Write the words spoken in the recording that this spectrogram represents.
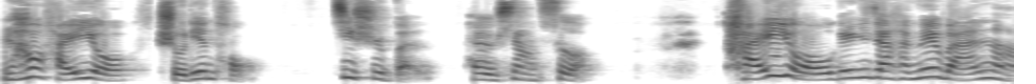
然后还有手电筒、记事本。还有相册，还有我跟你讲还没完呢，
